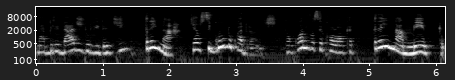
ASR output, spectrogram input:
na habilidade do líder de treinar, que é o segundo quadrante. Então, quando você coloca treinamento,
